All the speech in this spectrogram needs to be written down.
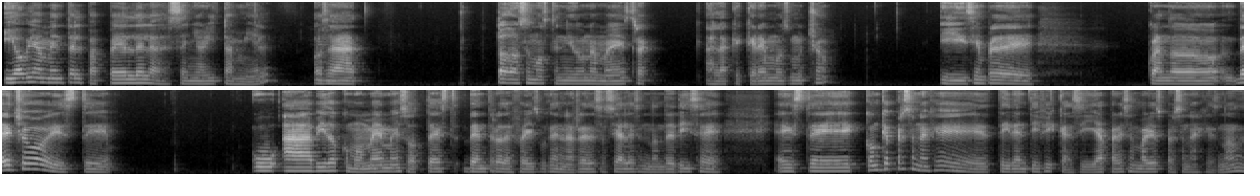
Y obviamente el papel de la señorita Miel. O sea, todos hemos tenido una maestra a la que queremos mucho. Y siempre cuando, de hecho, este, ha habido como memes o test dentro de Facebook en las redes sociales en donde dice este, ¿con qué personaje te identificas? Y aparecen varios personajes, ¿no?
